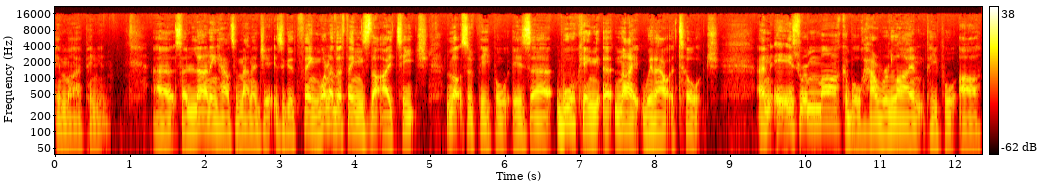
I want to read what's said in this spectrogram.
in my opinion. Uh, so learning how to manage it is a good thing. One of the things that I teach lots of people is uh, walking at night without a torch. And it is remarkable how reliant people are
